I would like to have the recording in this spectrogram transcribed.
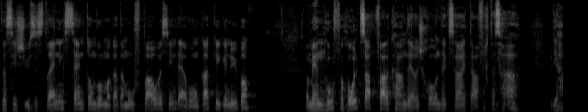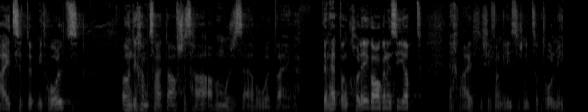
Das ist unser Trainingszentrum, wo wir gerade am Aufbauen sind. Er wohnt gerade gegenüber. Und wir haben einen Haufen Holzabfall gehabt und er ist gekommen und hat gesagt, darf ich das haben? Weil die heizen dort mit Holz. Und ich habe gesagt, darfst du es haben, aber musst es selber tragen. Dann hat er einen Kollegen organisiert. Ich weiß, das ist evangelistisch nicht so toll. Ich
